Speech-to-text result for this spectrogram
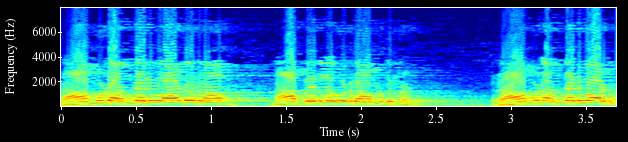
రాముడు అందరి వాడు రా నా పేరులో కూడా రాముడు ఉన్నాడు. రాముడు అందరి వాడు.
